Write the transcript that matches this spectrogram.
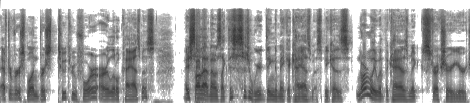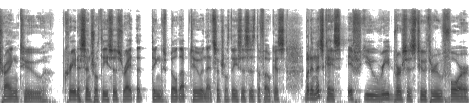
after verse 1, verse 2 through 4 are a little chiasmus. I just saw that and I was like, this is such a weird thing to make a chiasmus because normally with the chiasmic structure, you're trying to create a central thesis, right? That things build up to, and that central thesis is the focus. But in this case, if you read verses two through four,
